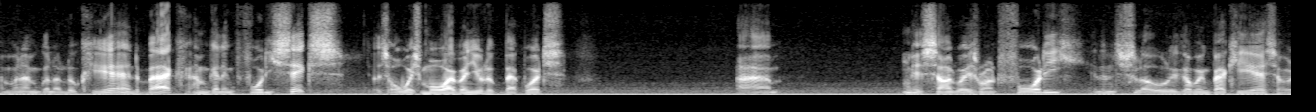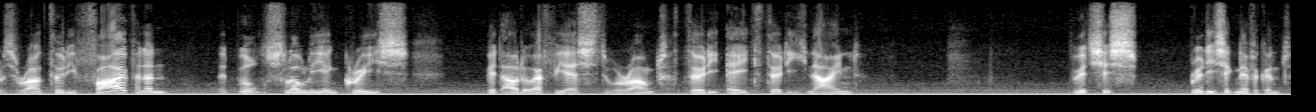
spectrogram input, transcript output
And when I'm gonna look here in the back, I'm getting 46. There's always more when you look backwards. Um, this sideways around 40 and then slowly going back here. So it's around 35 and then it will slowly increase with auto FPS to around 38 39 which is pretty significant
